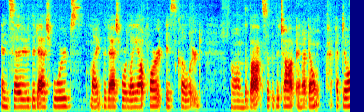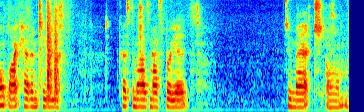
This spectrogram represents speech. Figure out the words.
And so the dashboards, like the dashboard layout part is colored um, the box up at the top and I don't I don't like having to customize my spreads to match um,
